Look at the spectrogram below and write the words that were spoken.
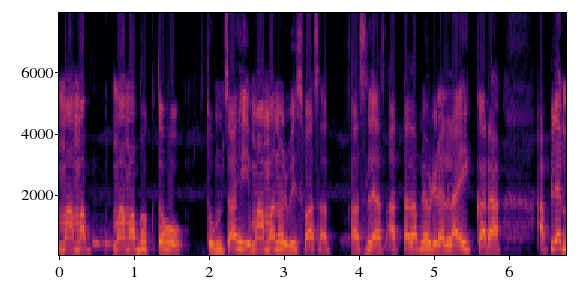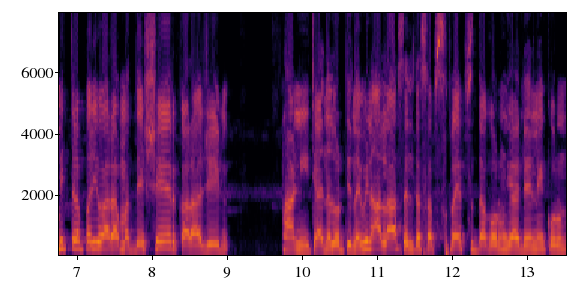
मामा मामा भक्त हो तुमचाही मामांवर विश्वास असल्यास आत्ताच आपल्या व्हिडिओला लाईक करा. आपल्या मित्रपरिवारामध्ये शेअर करा. जे आणि चॅनलवरती नवीन आला असेल तर सबस्क्राईबसुद्धा करून घ्या. जेणेकरून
